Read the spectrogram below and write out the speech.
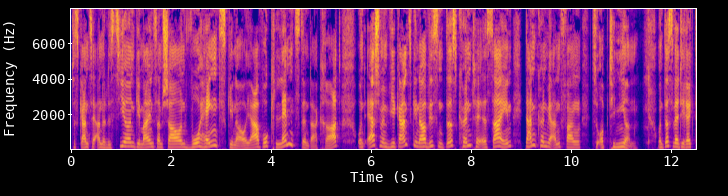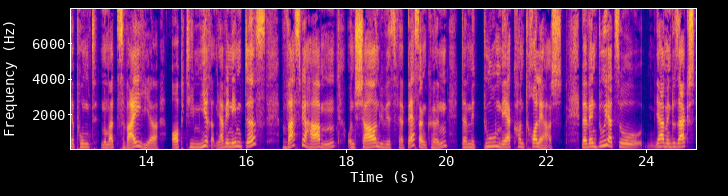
das Ganze analysieren, gemeinsam schauen, wo hängt's genau, ja, wo klemmt's denn da grad? Und erst wenn wir ganz genau wissen, das könnte es sein, dann können wir anfangen zu optimieren. Und das wäre direkt der Punkt Nummer zwei hier. Optimieren. Ja, wir nehmen das, was wir haben und schauen, wie wir es verbessern können, damit du mehr Kontrolle hast. Weil wenn du ja zu, ja, wenn du sagst,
